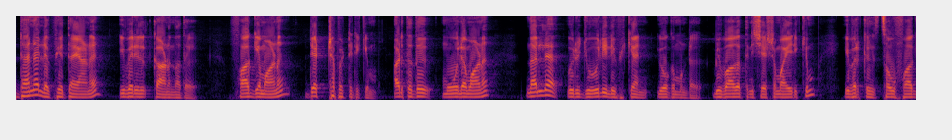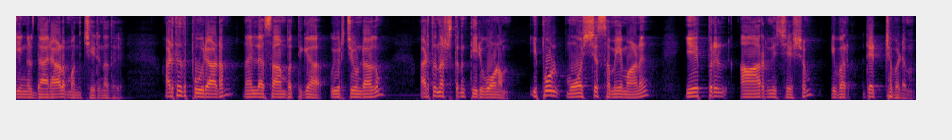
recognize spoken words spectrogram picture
ധനലഭ്യതയാണ്. ഇവരിൽ കാണുന്നത്. ഭാഗ്യമാണ് രക്ഷപ്പെട്ടിരിക്കും. അടുത്തത് മൂലമാണ് നല്ല ഒരു ജോലി ലഭിക്കാൻ യോഗമുണ്ട്. വിവാഹത്തിന് ശേഷമായിരിക്കും ഇവർക്ക് സൗഭാഗ്യങ്ങൾ ധാരാളം വന്നു ചേരുന്നത്. അടുത്തത് പൂരാടം. നല്ല സാമ്പത്തിക ഉയർച്ചയുണ്ടാകും. അടുത്ത നക്ഷത്രം തിരുവോണം. ഇപ്പോൾ മോശ സമയമാണ്. ഏപ്രിൽ ആറിന് ശേഷം ഇവർ രക്ഷപ്പെടും.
